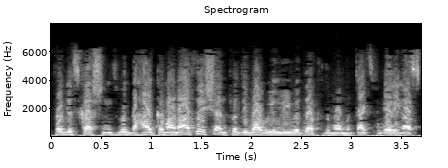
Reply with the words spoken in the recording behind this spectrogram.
for discussions with the High Command. Atish and Pratibha, we'll leave it there for the moment. Thanks for getting us.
